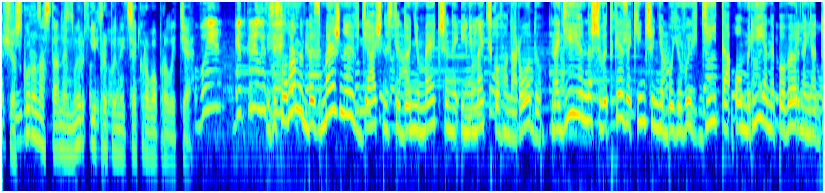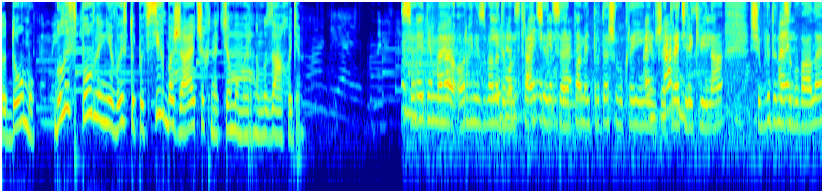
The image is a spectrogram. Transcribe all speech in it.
що скоро настане мир і припиниться кровопролиття. Ви відкрили Зі словами безмежної вдячності до. Німеччини і німецького народу, надією на швидке закінчення бойових дій та омріяне повернення додому, були сповнені виступи всіх бажаючих на цьому мирному заході. Сьогодні ми організували демонстрацію. Це пам'ять про те, що в Україні вже третій рік війна, щоб люди не забували,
